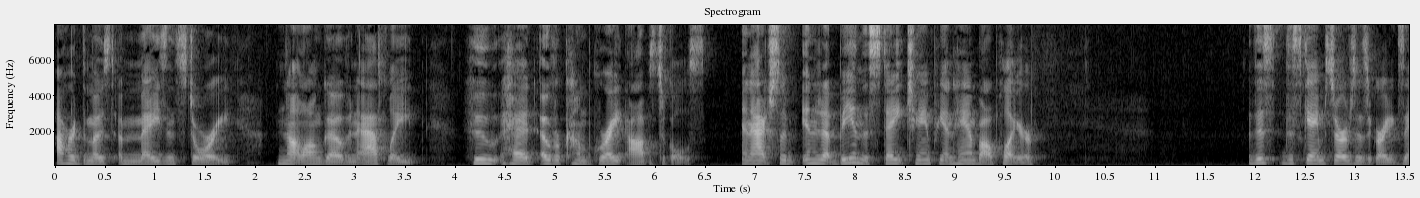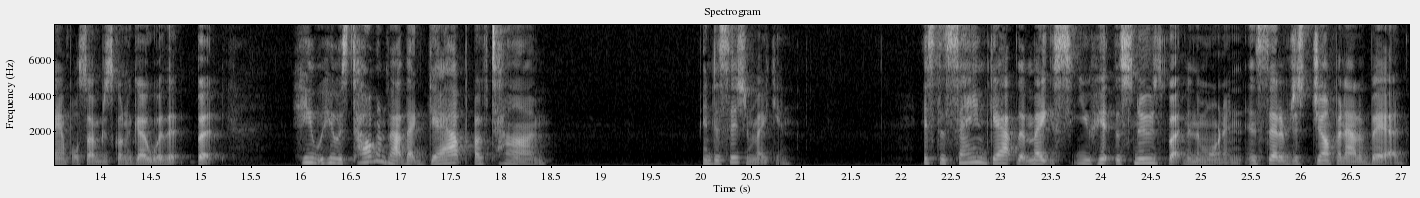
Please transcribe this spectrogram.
I heard the most amazing story not long ago of an athlete who had overcome great obstacles and actually ended up being the state champion handball player. This this game serves as a great example, so I'm just going to go with it. But he he was talking about that gap of time in decision making. It's the same gap that makes you hit the snooze button in the morning instead of just jumping out of bed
